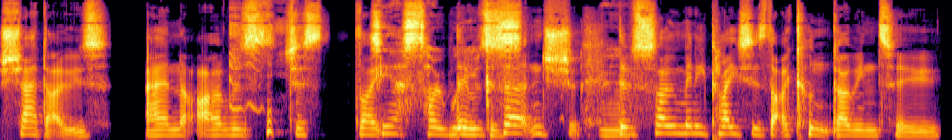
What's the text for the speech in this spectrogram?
shadows, and I was just like, See, so there was certain sh- yeah. there was so many places that I couldn't go into,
